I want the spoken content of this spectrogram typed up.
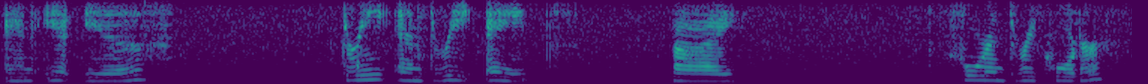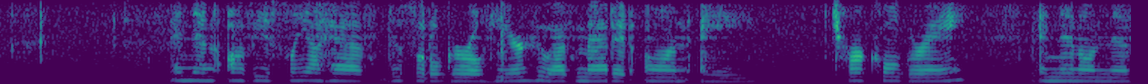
And it is three and three eighths by four and three quarter. And then obviously I have this little girl here who I've matted on a charcoal gray and then on this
